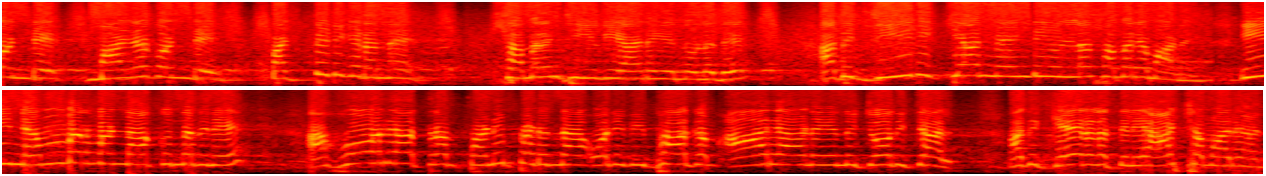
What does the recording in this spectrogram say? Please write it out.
കൊണ്ട് മഴ കൊണ്ട് പട്ടിണി കിടന്ന് സമരം ചെയ്യുകയാണ് എന്നുള്ളത് അത് ജീവിക്കാൻ വേണ്ടിയുള്ള സമരമാണ്. ഈ നമ്പർ വൺ ആക്കുന്നതിന് അഹോരാത്രം പണിപ്പെടുന്ന ഒരു വിഭാഗം ആരാണ് എന്ന് ചോദിച്ചാൽ അത് കേരളത്തിലെ സമരം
